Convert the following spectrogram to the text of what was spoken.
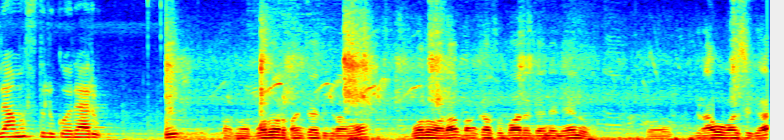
గ్రామస్తులు కోరారు పంచాయతీ గ్రామం బోధవాడ బంకా సుబ్బారెడ్డి అనే నేను గ్రామవాసిగా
